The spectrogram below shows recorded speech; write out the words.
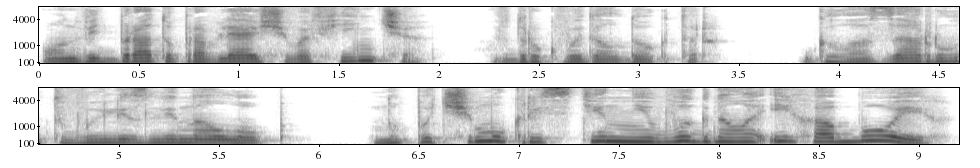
Он ведь брат управляющего Финча», – вдруг выдал доктор. Глаза Рут вылезли на лоб. «Но почему Кристин не выгнала их обоих?»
